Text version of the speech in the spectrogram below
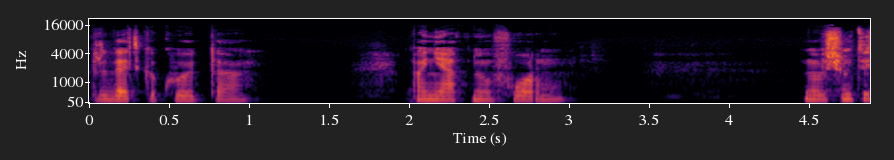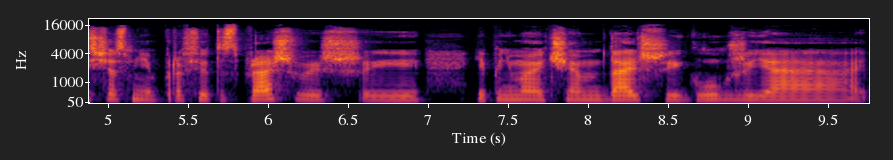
придать какую-то понятную форму. Ну, в общем, ты сейчас мне про все это спрашиваешь, и я понимаю, чем дальше и глубже я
